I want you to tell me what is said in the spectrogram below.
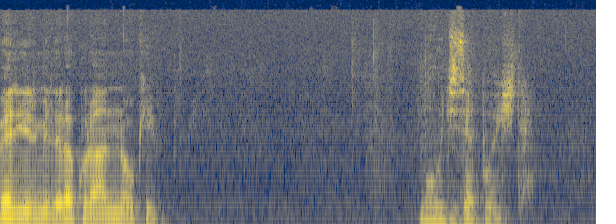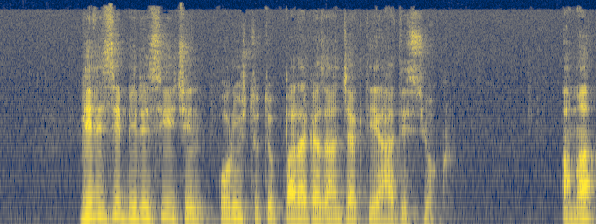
Ver 20 lira Kur'an'ını okuyayım. Mucize bu işte. Birisi birisi için oruç tutup para kazanacak diye hadis yok. Ama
